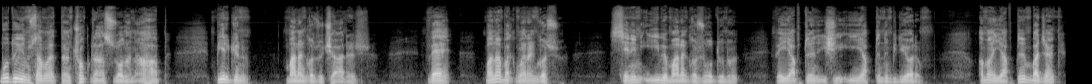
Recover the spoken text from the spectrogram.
Bu duyumsamaktan çok rahatsız olan Ahab bir gün marangozu çağırır ve bana bak marangoz, senin iyi bir marangoz olduğunu ve yaptığın işi iyi yaptığını biliyorum. Ama yaptığın bacak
